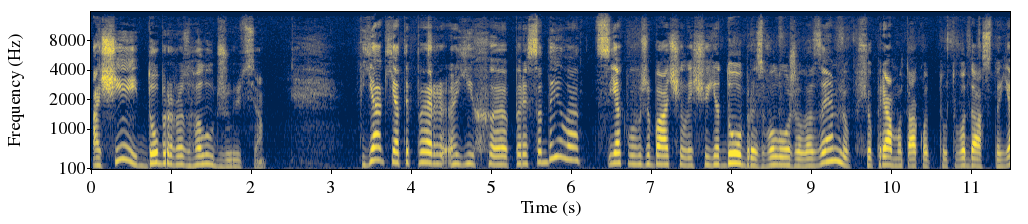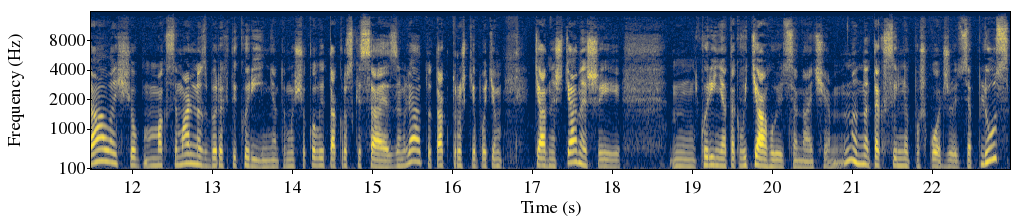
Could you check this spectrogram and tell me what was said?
а ще й добре розгалуджуються. Як я тепер їх е, пересадила, як ви вже бачили, що я добре зволожила землю, щоб прямо так от тут вода стояла, щоб максимально зберегти коріння. Тому що коли так розкисає земля, то так трошки потім тянеш, тянеш і коріння так витягується, наче ну не так сильно пошкоджується. Плюс,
